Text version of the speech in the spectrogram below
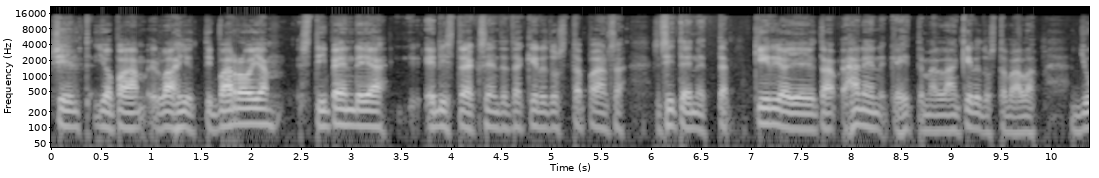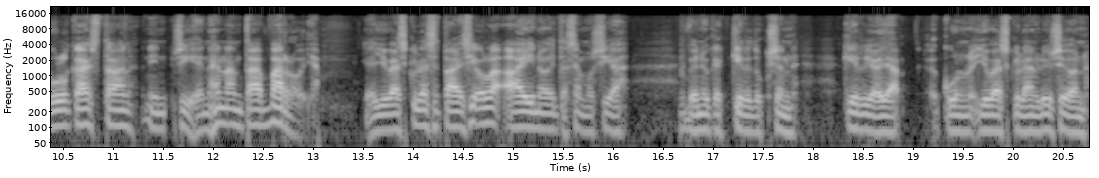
Schilt jopa lahjoitti varoja, stipendejä edistääkseen tätä kirjoitustapaansa siten, että kirjoja, joita hänen kehittämällään kirjoitustavalla julkaistaan, niin siihen hän antaa varoja. Ja Jyväskylässä taisi olla ainoita semmoisia venykekirjoituksen kirjoja, kun Jyväskylän Lyseon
